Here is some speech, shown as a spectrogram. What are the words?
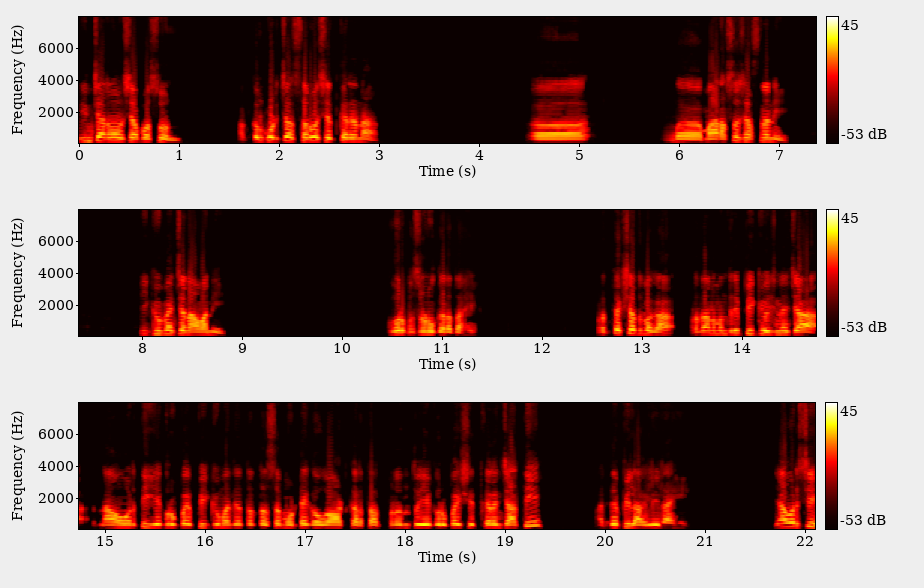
तीन चार वर्षापासून अक्कलकोटच्या सर्व शेतकऱ्यांना महाराष्ट्र शासनाने पीक विम्याच्या नावाने घोर फसवणूक करत आहे. प्रत्यक्षात बघा प्रधानमंत्री पीक योजनेच्या नावावरती एक रुपये पीक विमा देतात तसं मोठे गवगावाट करतात परंतु एक रुपये शेतकऱ्यांच्या हाती अद्याप लागलेला नाही. यावर्षी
